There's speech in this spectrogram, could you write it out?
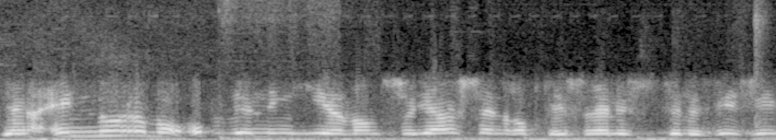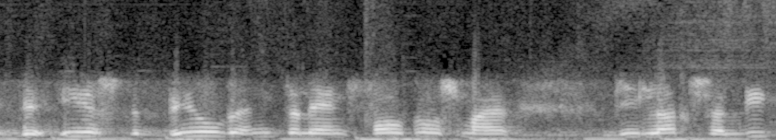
Ja, enorme opwinding hier, want zojuist zijn er op de Israëlische televisie de eerste beelden, en niet alleen foto's, maar Gilad Shalit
